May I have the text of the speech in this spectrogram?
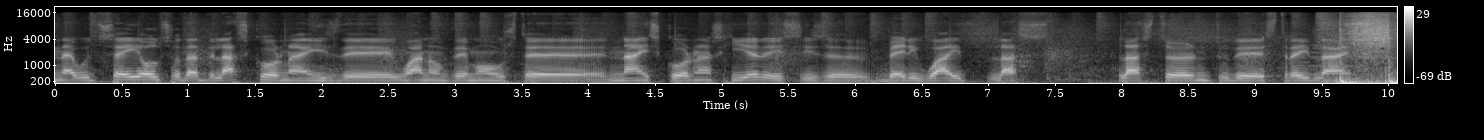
And I would say also that the last corner is the, one of the most uh, nice corners here. It's, it's a very wide last, last turn to the straight line.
